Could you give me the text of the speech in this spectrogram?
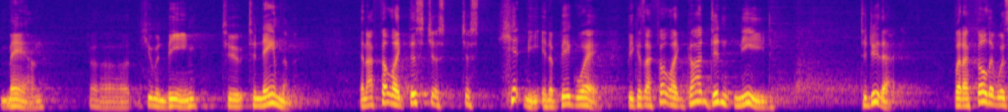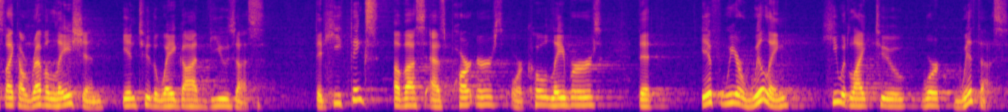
man, uh, human being, to, to name them. And I felt like this just, just hit me in a big way because I felt like God didn't need to do that. But I felt it was like a revelation into the way God views us. That He thinks of us as partners or co laborers, that if we are willing, He would like to work with us.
